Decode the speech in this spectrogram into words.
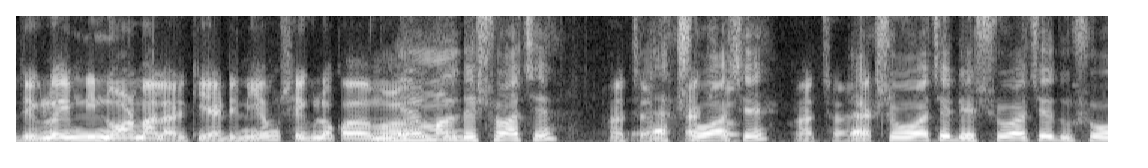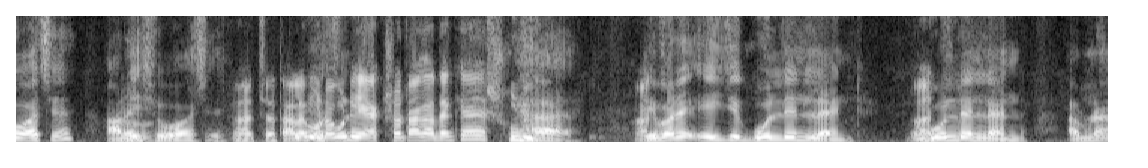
যেগুলো এমনি নর্মাল আর কি অ্যাডেনিয়াম সেগুলো নর্মাল দেড়শো আছে। আচ্ছা একশো আছে আচ্ছা একশো আছে দেড়শো আছে দুশো আছে আড়াইশো আছে। আচ্ছা তাহলে মোটামুটি একশো টাকা থেকে শুরু। হ্যাঁ আচ্ছা। এবারে এই যে গোল্ডেন ল্যান্ড গোল্ডেন ল্যান্ড আপনার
